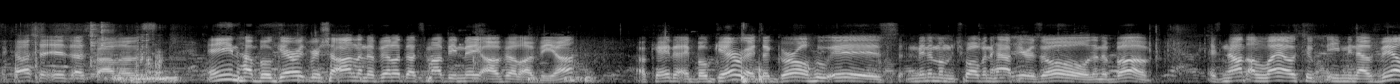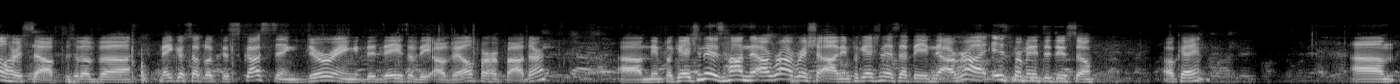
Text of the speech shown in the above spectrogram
The kasha is as follows: Ein habogeret risha'al and avilat atzma bimei avel avia. Okay, the, a bogeret, a girl who is minimum 12 and a half years old and above, is not allowed to even avail herself, to sort of uh, make herself look disgusting during the days of the Avel for her father. Um, the implication is, ha ne'ara risha'ah. The implication is that the ne'ara is permitted to do so. Okay? Um,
